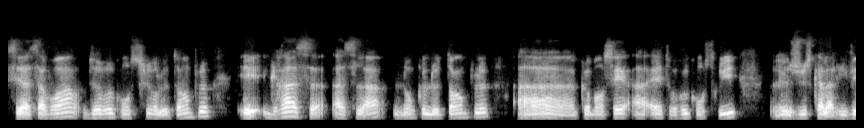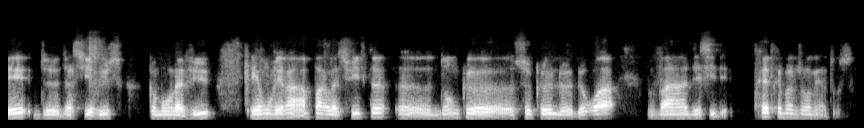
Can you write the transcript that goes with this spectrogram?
c'est à savoir de reconstruire le temple. Et grâce à cela, donc le temple a commencé à être reconstruit euh, jusqu'à l'arrivée d'Assyrus, comme on l'a vu. Et on verra par la suite euh, donc euh, ce que le, le roi va décider. Très très bonne journée à tous.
